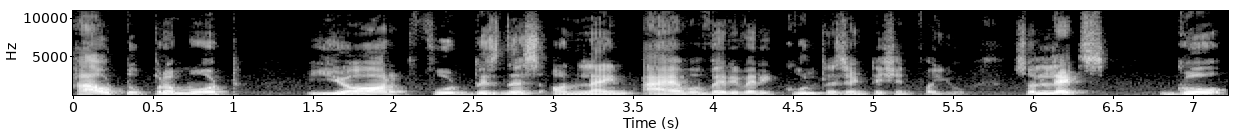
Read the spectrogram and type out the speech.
how to promote your food business online. I have a very, very cool presentation for you. So let's go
